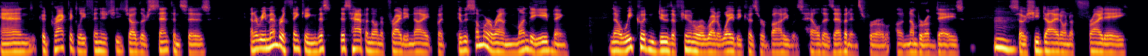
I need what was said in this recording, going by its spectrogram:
and could practically finish each other's sentences And I remember thinking this this happened on a Friday night, but it was somewhere around Monday evening. No, we couldn't do the funeral right away because her body was held as evidence for a, a number of days. Mm. So she died on a Friday,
